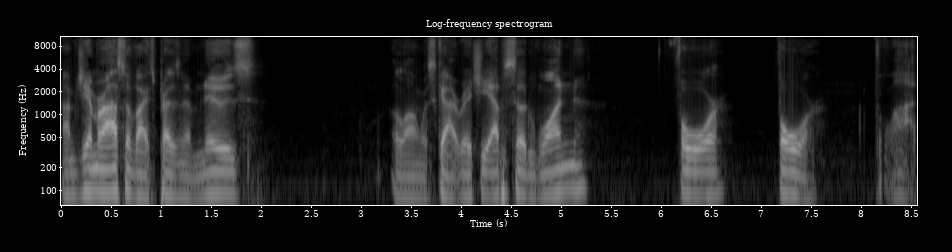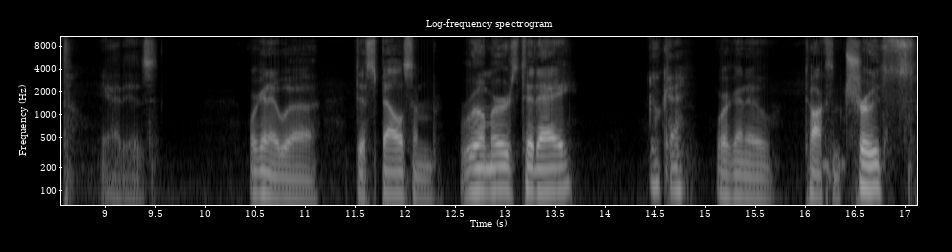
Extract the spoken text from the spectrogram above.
I'm Jim Rossow, Vice President of News, along with Scott Richey. Episode one, four, four. It's a lot. Yeah, it is. We're going to uh, dispel some rumors today. Okay. We're going to talk some truths.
